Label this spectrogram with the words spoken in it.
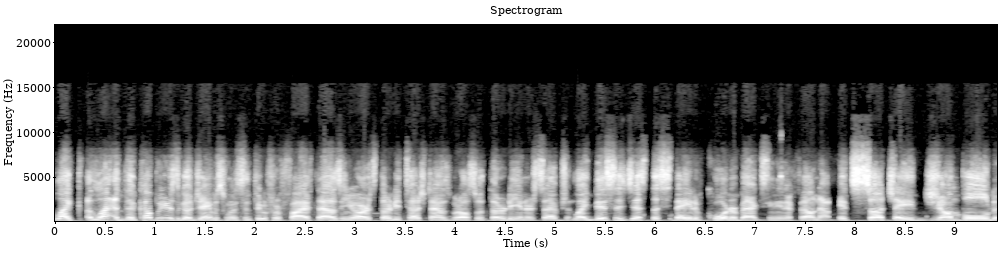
like a, lot, a couple years ago, Jameis Winston threw for five thousand yards, thirty touchdowns, but also thirty interceptions. Like this is just the state of quarterbacks in the NFL now. It's such a jumbled.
